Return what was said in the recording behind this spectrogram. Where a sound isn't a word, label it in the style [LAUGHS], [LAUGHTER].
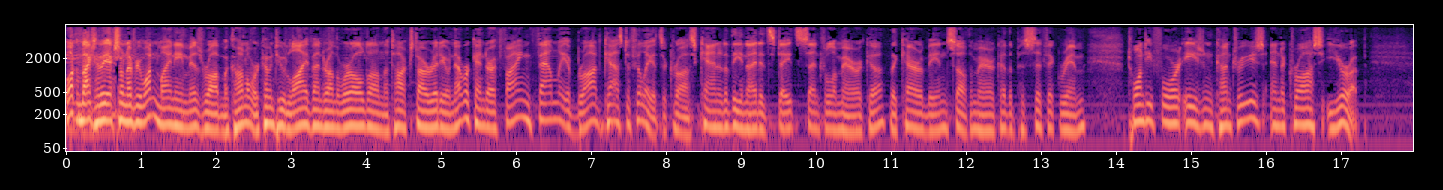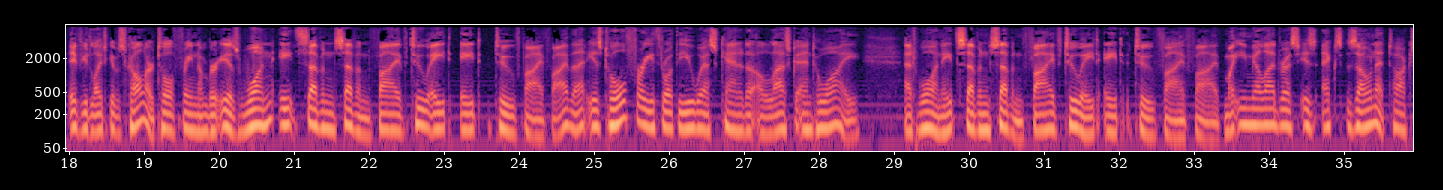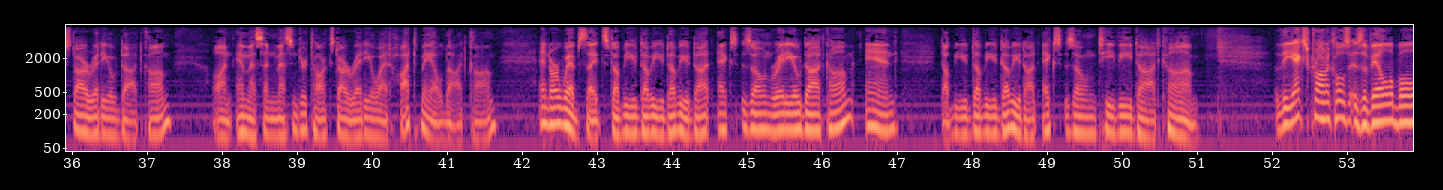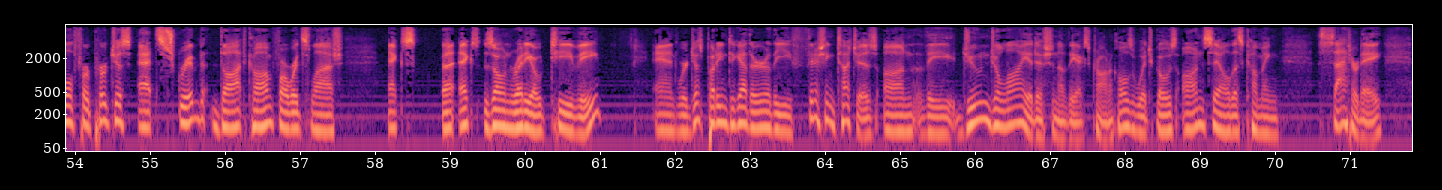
Welcome back to the Zone, everyone. My name is Rob McConnell. We're coming to you live and around the world on the Talkstar Radio Network and our fine family of broadcast affiliates across Canada, the United States, Central America, the Caribbean, South America, the Pacific Rim, 24 Asian countries, and across Europe. If you'd like to give us a call, our toll free number is 1 877 528 8255. That is toll free throughout the U.S., Canada, Alaska, and Hawaii at 1 877 528 8255. My email address is xzone at talkstarradio.com. On MSN Messenger, talkstarradio at hotmail.com. And our websites, www.xzoneradio.com and www.xzonetv.com. The X Chronicles is available for purchase at scrib.com forward slash X, uh, X Zone Radio TV. And we're just putting together the finishing touches on the June July edition of the X Chronicles, which goes on sale this coming Saturday.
